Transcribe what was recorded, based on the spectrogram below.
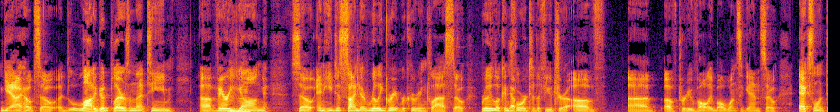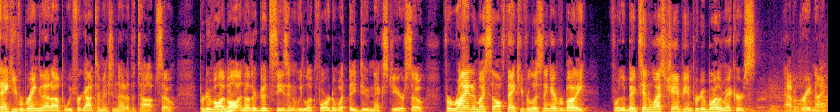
Yeah, I hope so. A lot of good players on that team. Uh, very mm-hmm. young. So and he just signed a really great recruiting class. So really looking yep. forward to the future of uh, of Purdue volleyball once again. So excellent. Thank you for bringing that up. We forgot to mention that at the top. So Purdue volleyball, mm-hmm. another good season. We look forward to what they do next year. So for Ryan and myself, thank you for listening, everybody. For the Big Ten West champion Purdue Boilermakers, have a great night.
